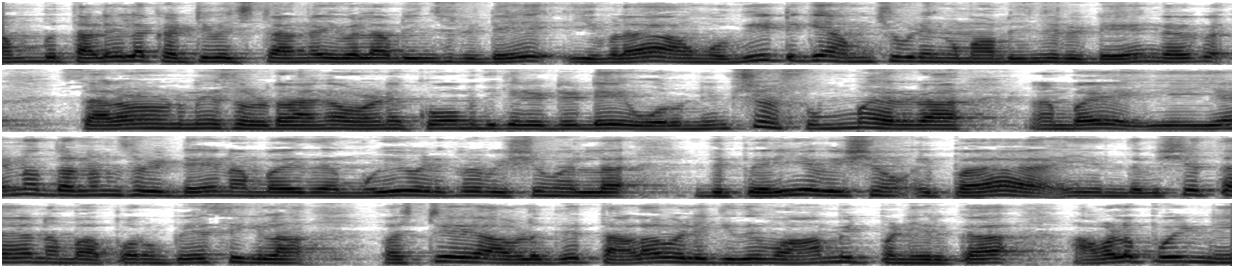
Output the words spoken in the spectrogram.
நம்ம தலையில் கட்டி வச்சுட்டாங்க இவளை அப்படின்னு சொல்லிட்டு இவளை அவங்க வீட்டுக்கே அமுச்சு விடுங்கம்மா அப்படின்னு சொல்லிட்டு இங்கே சரவணனுமே சொல்கிறாங்க உடனே கோமதி கேட்டுட்டு ஒரு நிமிஷம் சும்மா இருடா. நம்ம ஏனோ தானோன்னு சொல்லிட்டு நம்ம இதை முடிவு எடுக்கிற விஷயம் இல்லை. இது பெரிய விஷயம். இப்போ இந்த விஷயத்த நம்ம அப்புறம் பேசிக்கலாம். ஃபஸ்ட்டு அவளுக்கு தலைவலிக்குது வாமிட் பண்ணியிருக்கா அவளை போய் நீ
